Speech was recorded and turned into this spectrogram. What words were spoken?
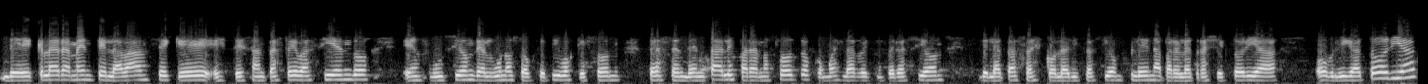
de claramente el avance que este, Santa Fe va haciendo en función de algunos objetivos que son trascendentales para nosotros, como es la recuperación de la tasa de escolarización plena para la trayectoria obligatoria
